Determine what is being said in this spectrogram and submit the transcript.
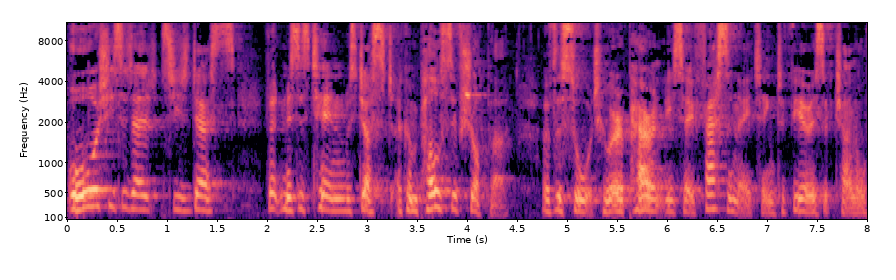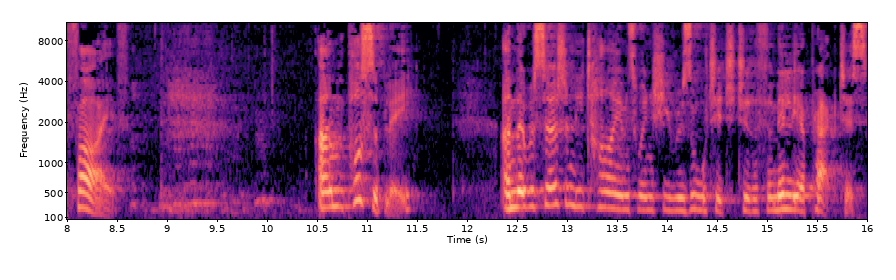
Or she suggests that Mrs. Tinne was just a compulsive shopper of the sort who are apparently so fascinating to viewers of Channel 5. Um, possibly. And there were certainly times when she resorted to the familiar practice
